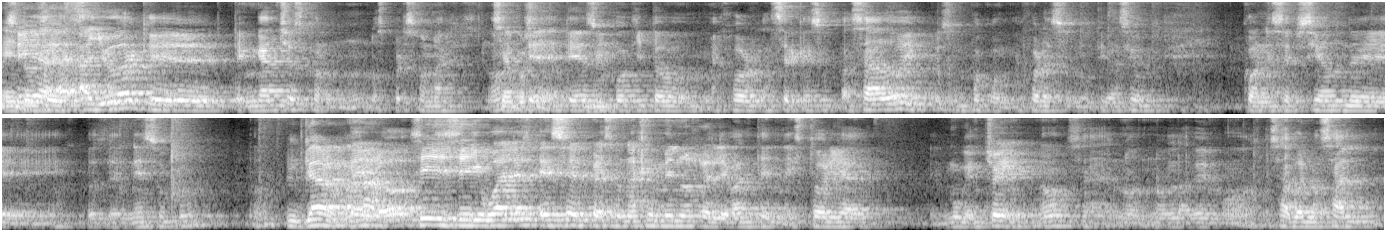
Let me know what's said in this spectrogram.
Sí, Entonces, a- ayuda a que te enganches con los personajes, ¿no? 100%. Te- Entiendes un Ujú. poquito mejor acerca de su pasado y pues un poco mejor de su motivación, con excepción de, pues, de Nezuko, ¿no? claro. Pero sí, sí, sí. igual es, es el personaje menos relevante en la historia Mugen Train, ¿no? O sea, no, no la vemos. O sea, bueno, Sal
